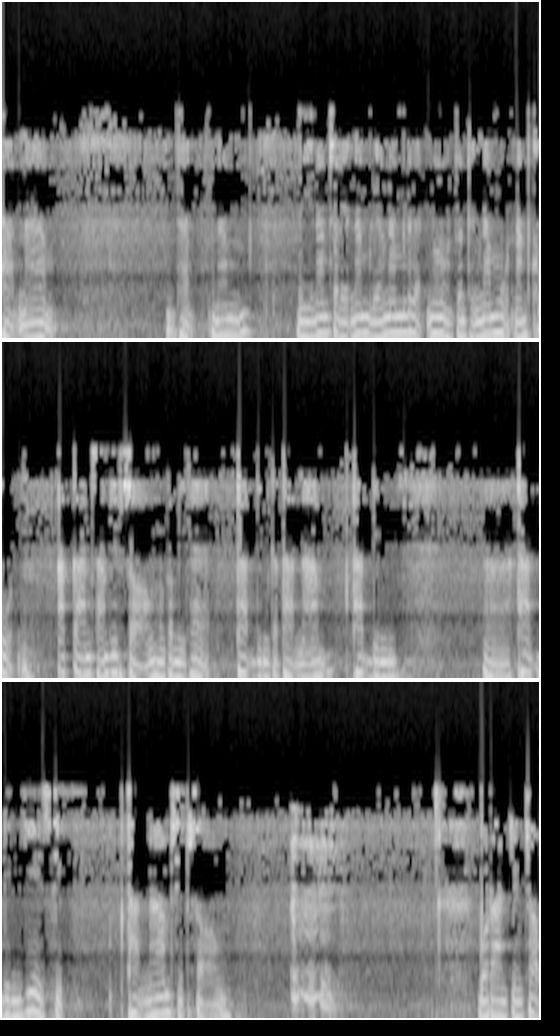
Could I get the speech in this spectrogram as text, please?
ธาตุน้ำธาตุน้ำดีน้ำเสลดน้ำเหลืองน้ำเลือดนู่นจนถึงน้ำหมูดน้ำคูด อาการสามสิบสองมันก็มีแค่ธาตุดินกับธาตุน้ำธาตุดินธาตุดินยี่สิบธาตุน้ำสิบสองโบราณจึงชอบ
